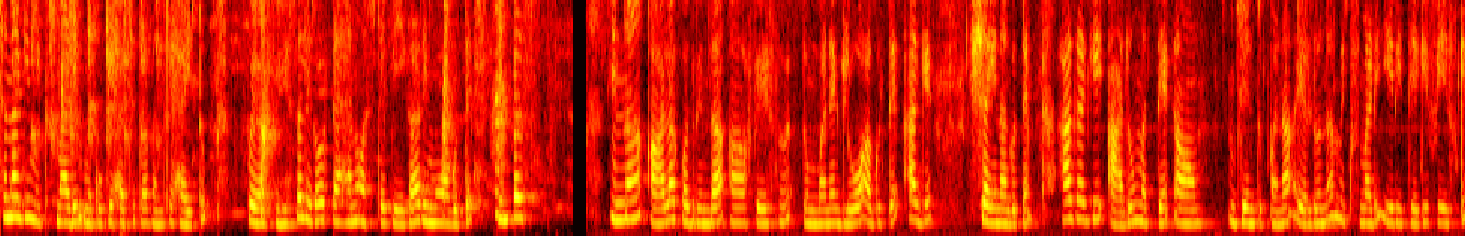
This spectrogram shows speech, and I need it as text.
ಚೆನ್ನಾಗಿ ಮಿಕ್ಸ್ ಮಾಡಿ ಮುಖಕ್ಕೆ ಹಚ್ಚುತ್ತಾ ಬಂದರೆ ಆಯಿತು. ಫೇಸಲ್ಲಿರೋ ಟ್ಯಾನು ಅಷ್ಟೇ ಬೇಗ ರಿಮೂವ್ ಆಗುತ್ತೆ. ಪಿಂಪಲ್ಸ್ ಇನ್ನು ಹಾಲು ಹಾಕೋದ್ರಿಂದ ಫೇಸ್ ತುಂಬಾ ಗ್ಲೋ ಆಗುತ್ತೆ. ಹಾಗೆ ಶೈನ್ ಆಗುತ್ತೆ. ಹಾಗಾಗಿ ಹಾಲು ಮತ್ತು ಜೇನುತುಪ್ಪನ ಎರಡನ್ನ ಮಿಕ್ಸ್ ಮಾಡಿ ಈ ರೀತಿಯಾಗಿ ಫೇಸ್ಗೆ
